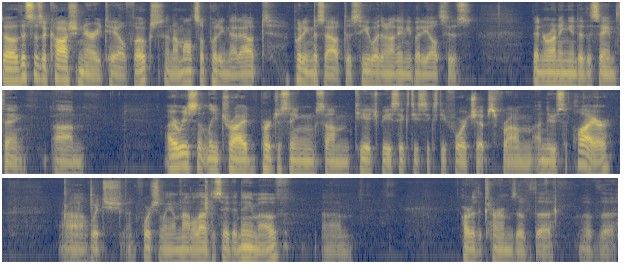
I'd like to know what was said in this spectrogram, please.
So this is a cautionary tale, folks, and I'm also putting that out, putting this out to see whether or not anybody else has been running into the same thing. Um, I recently tried purchasing some THB 6064 chips from a new supplier, uh, which unfortunately I'm not allowed to say the name of. Um, part of the terms of the of the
